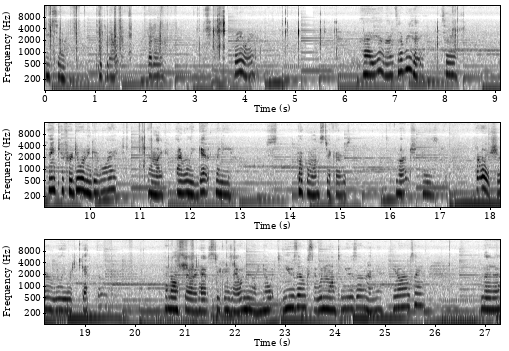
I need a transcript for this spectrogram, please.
Makes you take it out better. But anyway, uh, yeah, that's everything. So, thank you for doing a giveaway. And like, I don't really get many Pokemon stickers much because I'm not really sure really where to get them. And also, I'd have stickers and I wouldn't really know what to use them because I wouldn't want to use them. And yeah, you know what I'm saying? But uh,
